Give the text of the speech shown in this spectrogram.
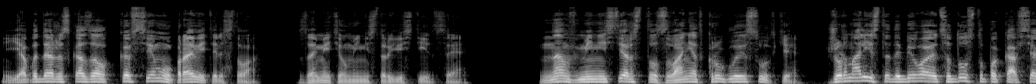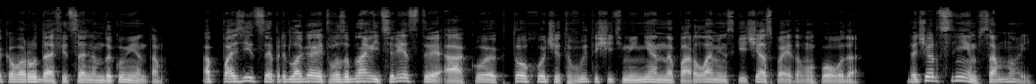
«Я бы даже сказал, ко всему правительству», — заметил министр юстиции. «Нам в министерство звонят круглые сутки. Журналисты добиваются доступа ко всякого рода официальным документам. Оппозиция предлагает возобновить следствие, а кое-кто хочет вытащить меня на парламентский час по этому поводу. Да черт с ним, со мной.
